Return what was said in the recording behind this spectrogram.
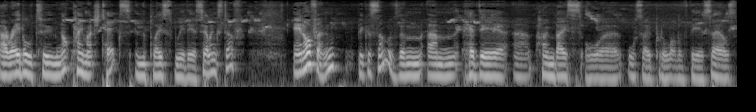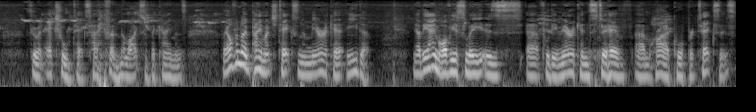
are able to not pay much tax in the place where they're selling stuff. And often, because some of them um, have their uh, home base or also put a lot of their sales through an actual tax haven, the likes of the Caymans, they often don't pay much tax in America either. Now, the aim obviously is uh, for the Americans to have um, higher corporate taxes,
